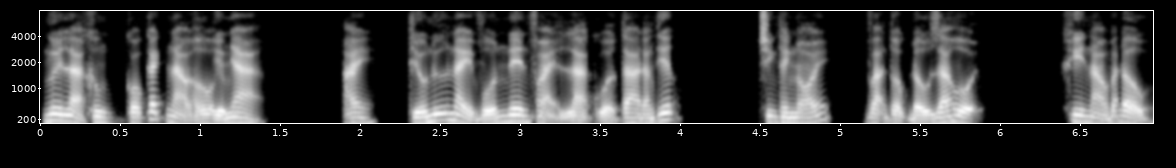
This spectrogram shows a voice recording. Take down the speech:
ngươi là không có cách nào âu yếm nha. Ai, thiếu nữ này vốn nên phải là của ta đáng tiếc. Trinh thanh nói, vạn tộc đấu giá hội, khi nào bắt đầu?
